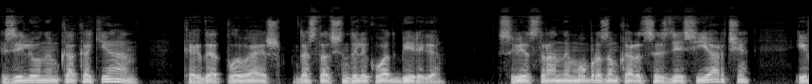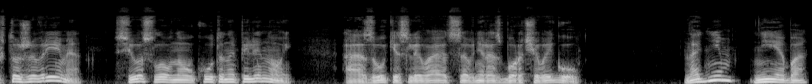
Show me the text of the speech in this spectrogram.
Зеленым, как океан, когда отплываешь достаточно далеко от берега. Свет странным образом кажется здесь ярче, и в то же время все словно укутано пеленой, а звуки сливаются в неразборчивый гул. Над ним небо,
